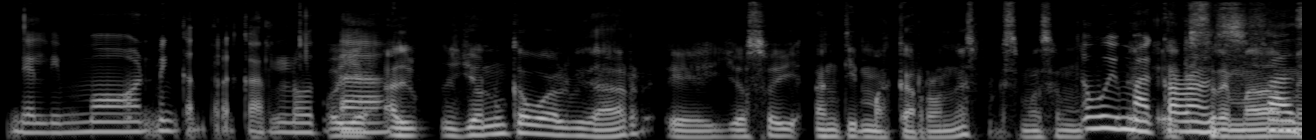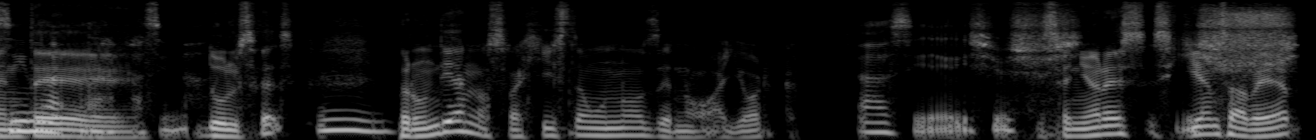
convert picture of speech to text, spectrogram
de limón, me encanta la carlota. Oye, al- yo nunca voy a olvidar, eh, yo soy anti macarrones porque se me hacen Uy, eh, extremadamente fascina, me fascina. dulces, Mm, pero un día nos trajiste unos de Nueva York. así delicioso. Señores, si quieren saber,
